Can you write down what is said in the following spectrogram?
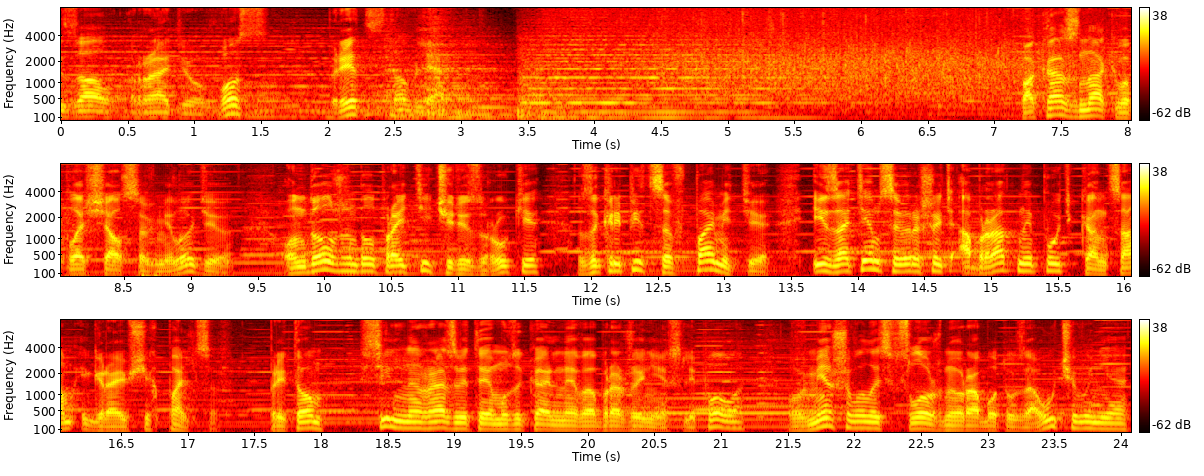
зал «Радио ВОЗ» представляет Пока знак воплощался в мелодию, он должен был пройти через руки, закрепиться в памяти и затем совершить обратный путь к концам играющих пальцев. Притом, сильно развитое музыкальное воображение слепого вмешивалось в сложную работу заучивания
